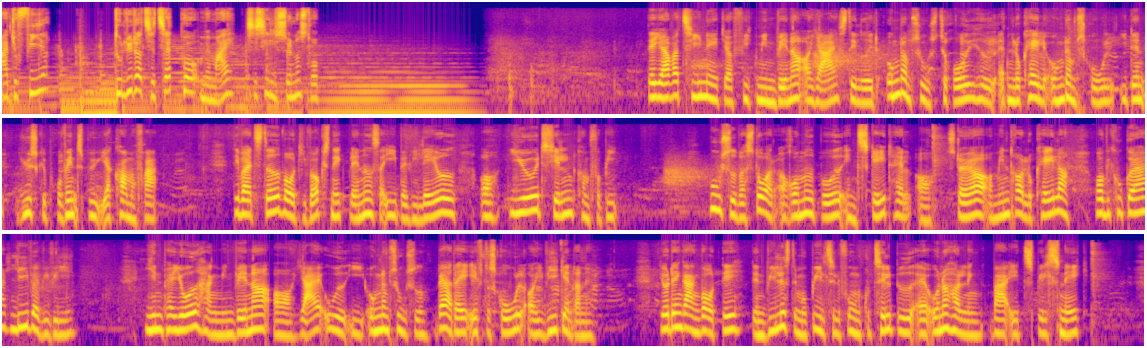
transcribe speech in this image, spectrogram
Radio 4. Du lytter til tæt på med mig, Cecilie Sønderstrup. Da jeg var teenager, fik mine venner og jeg stillet et ungdomshus til rådighed af den lokale ungdomsskole i den jyske provinsby, jeg kommer fra. Det var et sted, hvor de voksne ikke blandede sig i, hvad vi lavede, og i øvrigt sjældent kom forbi. Huset var stort og rummede både en skatehal og større og mindre lokaler, hvor vi kunne gøre lige, hvad vi ville. I en periode hang mine venner og jeg ud i ungdomshuset hver dag efter skole og i weekenderne. Det var dengang, hvor det, den vildeste mobiltelefon kunne tilbyde af underholdning, var et spil Snake.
